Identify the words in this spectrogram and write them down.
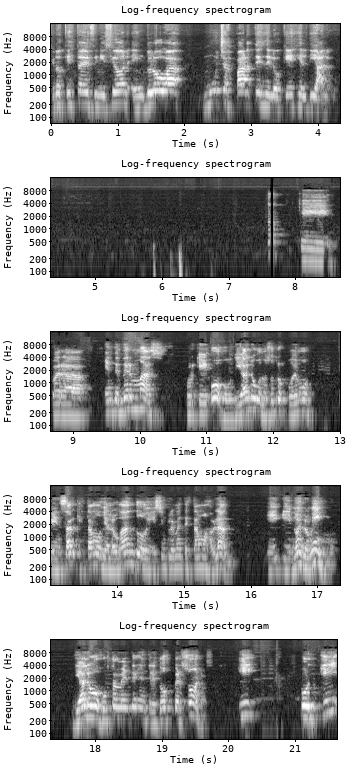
Creo que esta definición engloba muchas partes de lo que es el diálogo. Que para entender más, porque ojo, diálogo nosotros podemos pensar que estamos dialogando y simplemente estamos hablando, y, y no es lo mismo. Diálogo justamente es entre dos personas. ¿Y por qué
